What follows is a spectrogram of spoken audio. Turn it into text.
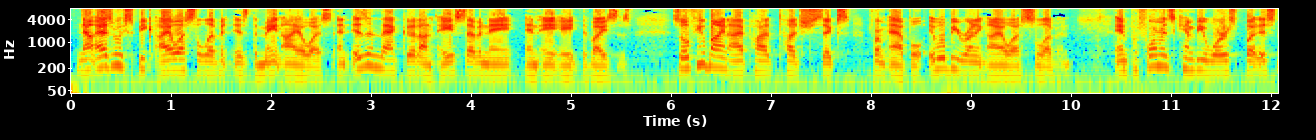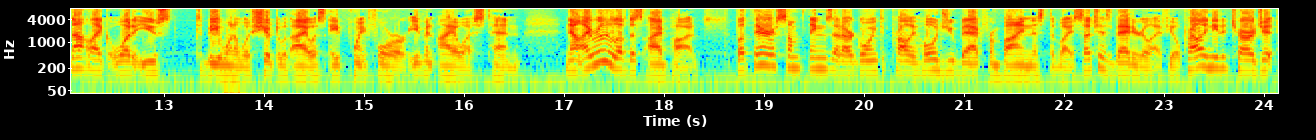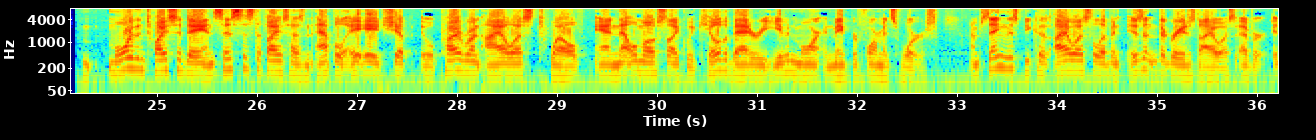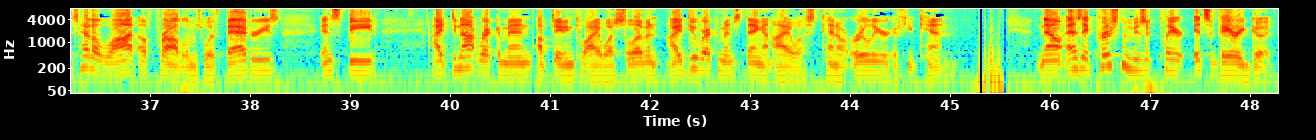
Now, as we speak, iOS 11 is the main iOS and isn't that good on A7A and A8 devices. So if you buy an iPod Touch 6 from Apple, it will be running iOS 11. And performance can be worse, but it's not like what it used to be when it was shipped with iOS 8.4 or even iOS 10. Now, I really love this iPod, but there are some things that are going to probably hold you back from buying this device, such as battery life. You'll probably need to charge it more than twice a day, and since this device has an Apple A8 chip, it will probably run iOS 12, and that will most likely kill the battery even more and make performance worse. I'm saying this because iOS 11 isn't the greatest iOS ever. It's had a lot of problems with batteries and speed. I do not recommend updating to iOS 11. I do recommend staying on iOS 10 or earlier if you can. Now, as a personal music player, it's very good.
